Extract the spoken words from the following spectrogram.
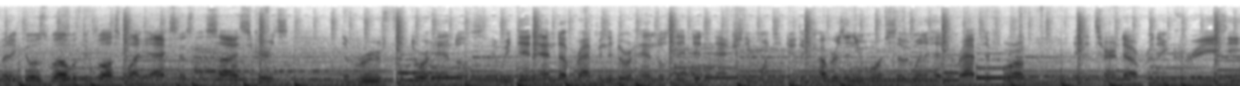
But it goes well with the gloss black accents on the side skirts, the roof, the door handles. And we did end up wrapping the door handles. They didn't actually want to do the covers anymore, so we went ahead and wrapped it for them. And it turned out really crazy.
